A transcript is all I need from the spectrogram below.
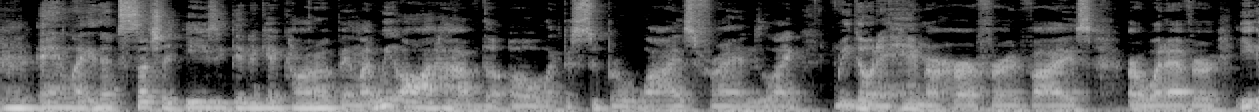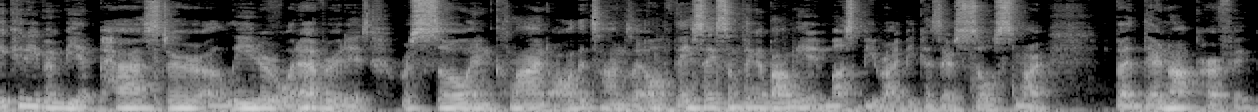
Mm. And like that's such an easy thing to get caught up in. Like we all have the oh, like the super wise friend. Like we go to him or her for advice or whatever. It could even be a pastor, a leader, whatever it is. We're so inclined all the times like, oh, they say something about me, it must be right because they're so smart. But they're not perfect.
